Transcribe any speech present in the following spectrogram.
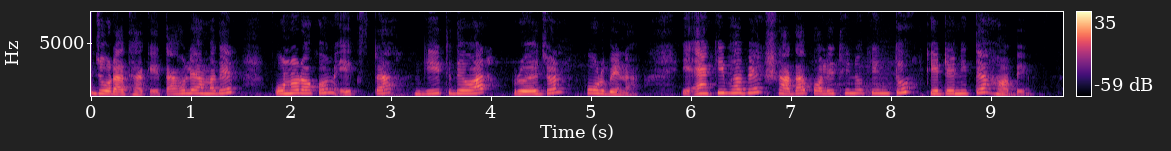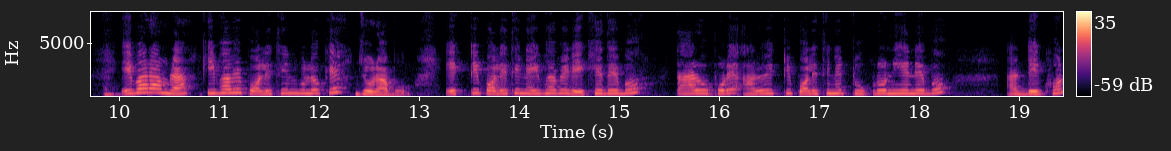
জোড়া থাকে। তাহলে আমাদের কোনো রকম এক্সট্রা গিট দেওয়ার প্রয়োজন পড়বে না। একইভাবে সাদা পলিথিনও কিন্তু কেটে নিতে হবে। এবার আমরা কীভাবে পলিথিনগুলোকে জোড়াবো? একটি পলিথিন এইভাবে রেখে দেব, তার উপরে আরও একটি পলিথিনের টুকরো নিয়ে নেব। আর দেখুন,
